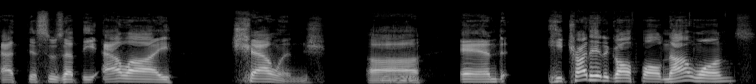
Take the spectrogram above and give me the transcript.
at this was at the Ally Challenge. Uh, And he tried to hit a golf ball not once,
